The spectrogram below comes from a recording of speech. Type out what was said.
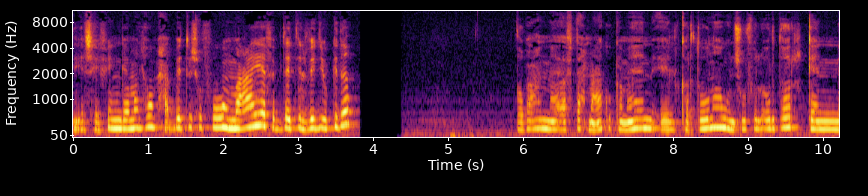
دي شايفين جمالهم؟ حبيت تشوفوهم معايا في بداية الفيديو كده. طبعا أفتح معاكم كمان الكرتونة ونشوف الأوردر. كان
